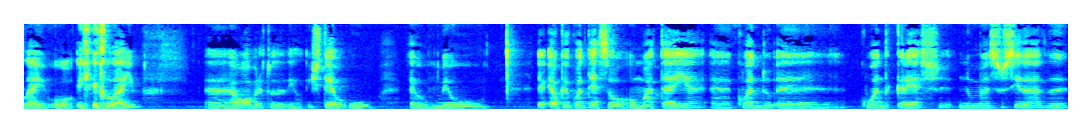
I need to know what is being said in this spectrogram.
leio ou releio uh, a obra toda dele. Isto é o, é o meu. É o que acontece a uma ateia uh, quando, uh, quando cresce numa sociedade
